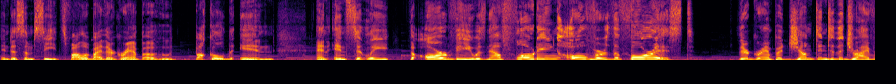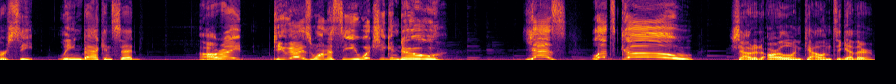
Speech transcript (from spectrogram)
into some seats, followed by their grandpa, who buckled in, and instantly The RV was now floating over the forest. Their grandpa jumped into the driver's seat, leaned back, and said, All right, do you guys want to see what she can do? Yes, let's go! shouted Arlo and Callum together.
